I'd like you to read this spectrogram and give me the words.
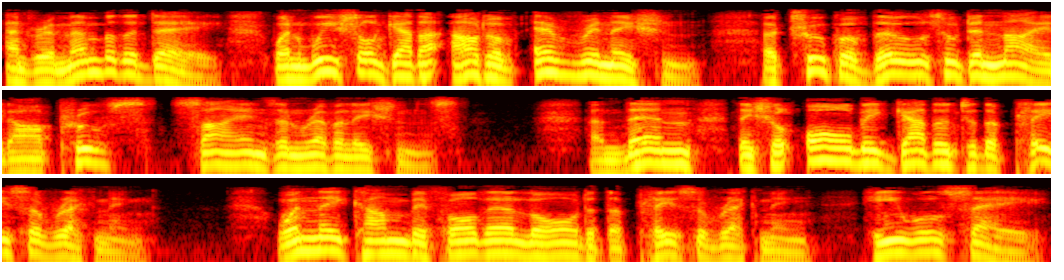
And remember the day when we shall gather out of every nation a troop of those who denied our proofs, signs, and revelations. And then they shall all be gathered to the place of reckoning. When they come before their Lord at the place of reckoning, he will say,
